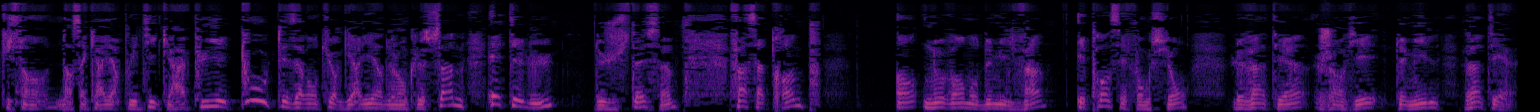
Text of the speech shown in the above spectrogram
qui dans sa carrière politique a appuyé toutes les aventures guerrières de l'oncle Sam, est élu, de justesse, hein, face à Trump en novembre 2020 et prend ses fonctions le 21 janvier 2021.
